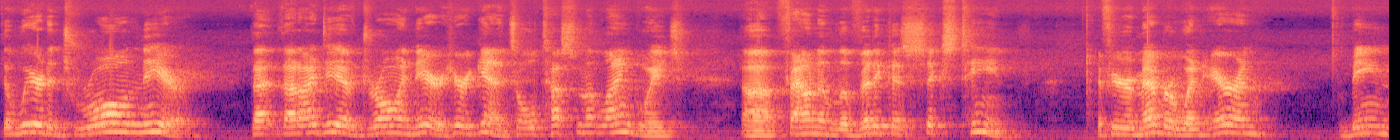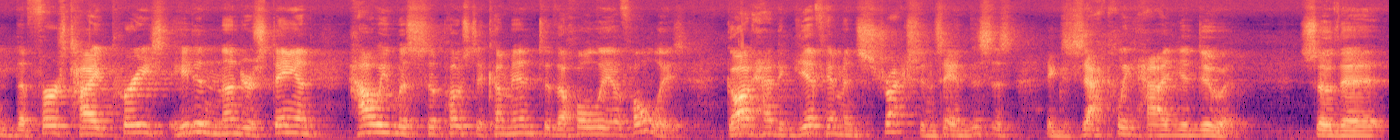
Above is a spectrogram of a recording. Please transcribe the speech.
that we are to draw near. That, that idea of drawing near, here again, it's Old Testament language uh, found in Leviticus 16. If you remember, when Aaron, being the first high priest, he didn't understand how he was supposed to come into the Holy of Holies. God had to give him instructions saying, This is exactly how you do it, so that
